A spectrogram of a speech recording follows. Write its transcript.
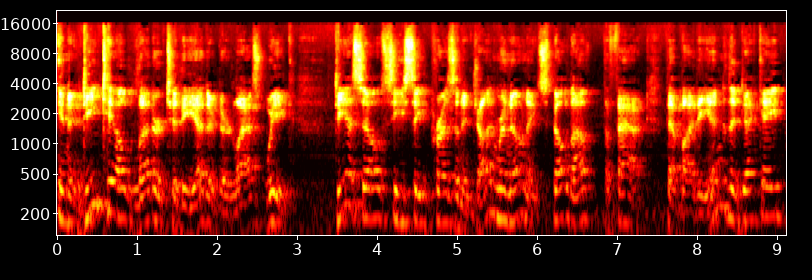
In a detailed letter to the editor last week, DSLCC President John Rainone spelled out the fact that by the end of the decade,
